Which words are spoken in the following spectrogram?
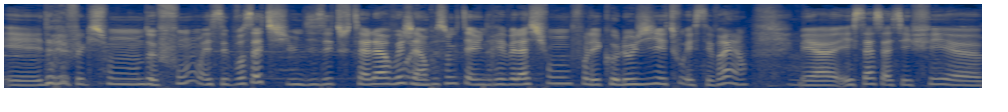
et des réflexions de fond. Et c'est pour ça que tu me disais tout à l'heure, oui, j'ai l'impression que tu as une révélation pour l'écologie et tout, et c'est vrai. Hein. Mm. Mais, euh, et ça, ça s'est fait euh,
